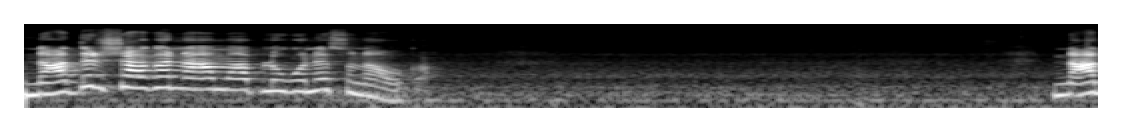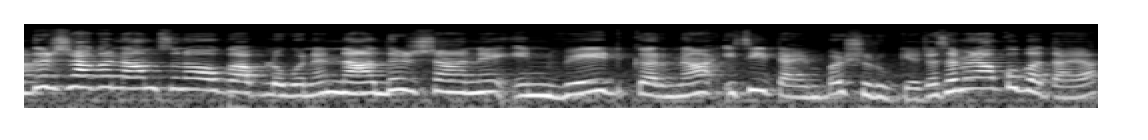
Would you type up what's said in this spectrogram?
नादिर शाह का नाम आप लोगों ने सुना होगा। नादिर शाह का नाम सुना होगा आप लोगों ने। नादिर शाह ने इन्वेड करना इसी टाइम पर शुरू किया। जैसे मैंने आपको बताया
